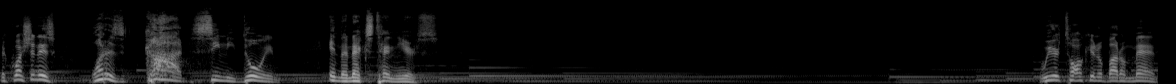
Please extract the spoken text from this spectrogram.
The question is, what does God see me doing in the next 10 years? We are talking about a man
